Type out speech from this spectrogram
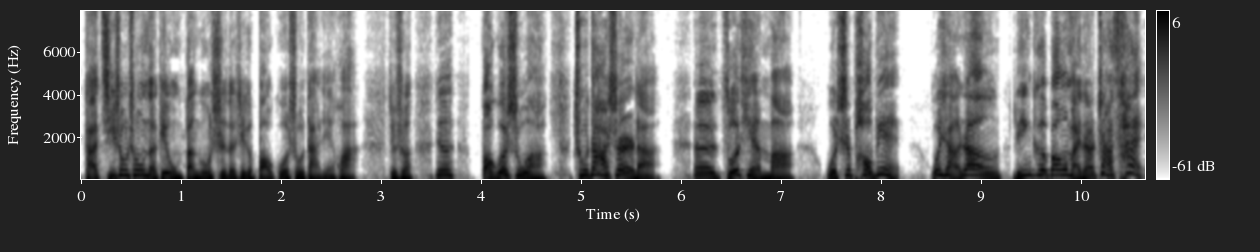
他急冲冲的给我们办公室的这个保国叔打电话，就说：“那保国叔啊，出大事了。呃，昨天吧，我吃泡面。”我想让林哥帮我买袋榨菜，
